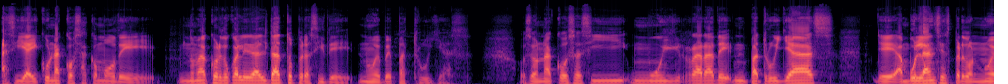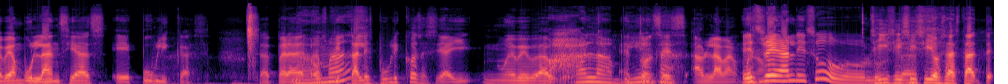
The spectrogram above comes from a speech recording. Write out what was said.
Así hay una cosa como de, no me acuerdo cuál era el dato, pero así de nueve patrullas. O sea, una cosa así muy rara de mm, patrullas, eh, ambulancias, perdón, nueve ambulancias eh, públicas. O sea, para hospitales públicos, así hay nueve. ah, ¡Ah, la entonces hablaban. ¿Es real eso? o Sí, sí, sí, sí. O sea, hasta te-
